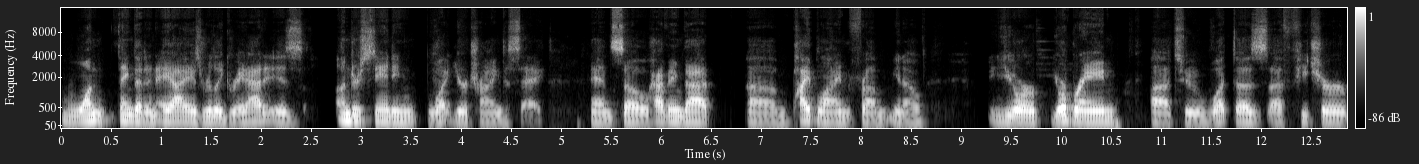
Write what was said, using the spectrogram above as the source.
one thing that an AI is really great at is understanding what you're trying to say. And so having that um, pipeline from, you know, your your brain uh, to what does a feature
